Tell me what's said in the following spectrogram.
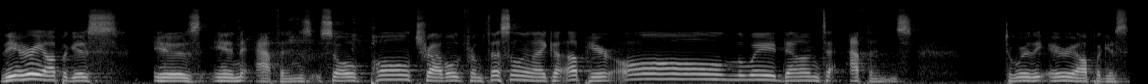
The Areopagus is in Athens. So Paul traveled from Thessalonica up here all the way down to Athens to where the Areopagus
